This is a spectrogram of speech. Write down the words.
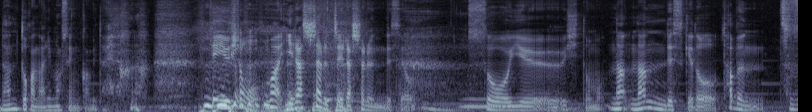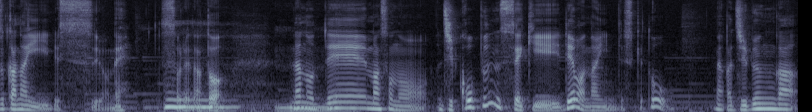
なんとかなりませんかみたいな。っていう人もまあいらっしゃるっちゃいらっしゃるんですよ。そういう人も。ななんですけど多分続かないですよね。それだと。うん。なので、まあ、その自己分析ではないんですけどなんか自分が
